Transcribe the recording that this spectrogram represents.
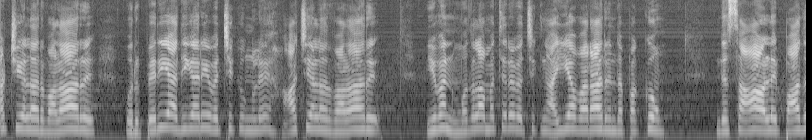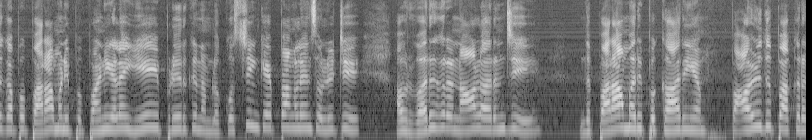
ஆட்சியாளர் வராரு. ஒரு பெரிய அதிகாரியை வச்சுக்கோங்களே ஆட்சியாளர் வராரு. இவன் முதலமைச்சரை வச்சுக்கோங்க ஐயா வராரு இந்த பக்கம். இந்த சாலை பாதுகாப்பு பராமரிப்பு பணியெல்லாம் ஏன் இப்படி இருக்குது நம்மளை கொஸ்டின் கேட்பாங்களேன்னு சொல்லிட்டு அவர் வருகிற நாள் அறிஞ்சு இந்த பராமரிப்பு காரியம் பழுது பார்க்குற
